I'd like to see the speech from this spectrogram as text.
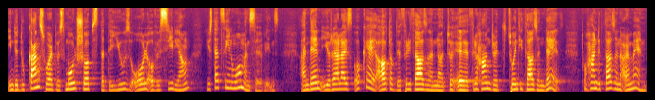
In the dukans, where the small shops that they use all over Syria, you start seeing women servings. And then you realize, okay, out of the 3,000, uh, uh, 320,000 deaths, 200,000 are men.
